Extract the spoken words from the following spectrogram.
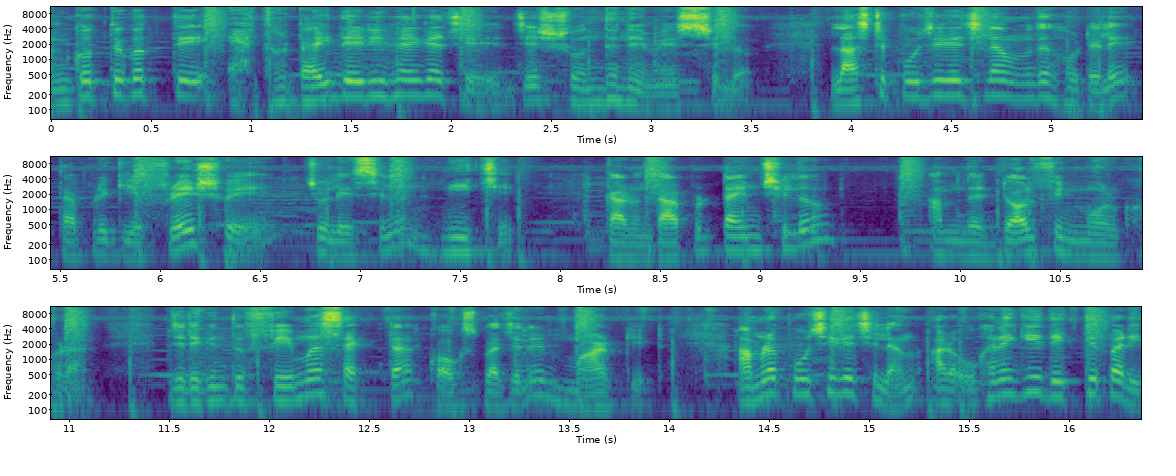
স্নান করতে করতে এতটাই দেরি হয়ে গেছে যে সন্ধে নেমে এসেছিল। লাস্টে পৌঁছে গেছিলাম আমাদের হোটেলে, তারপরে গিয়ে ফ্রেশ হয়ে চলে এসেছিলাম নিচে। কারণ তারপর টাইম ছিল আমাদের ডলফিন মোড় ঘোরা, যেটা কিন্তু ফেমাস একটা কক্সবাজারের মার্কেট আমরা পৌঁছে গেছিলাম আর ওখানে গিয়ে দেখতে পারি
